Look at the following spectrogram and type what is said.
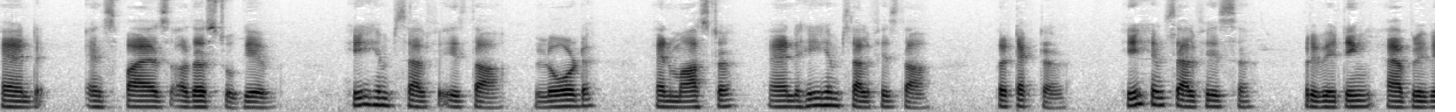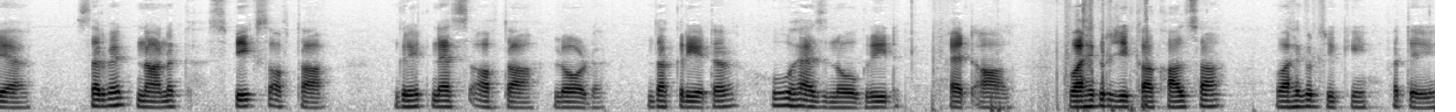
and inspires others to give. He himself is the Lord and Master, and he himself is the protector. He himself is pervading everywhere. Servant Nanak speaks of the greatness of the Lord, the Creator, who has no greed at all. Waheguru ji ਕਾ ਖਾਲਸਾ ਵਾਹਿਗੁਰੂ ਜੀ ਕੀ ਫਤਿਹ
